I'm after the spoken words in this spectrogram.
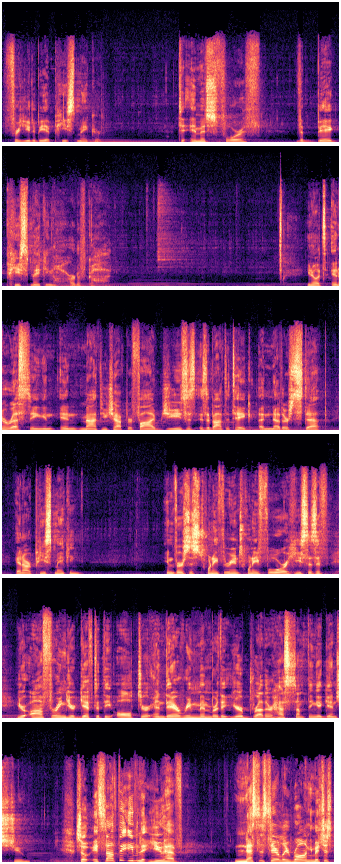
for you to be a peacemaker? To image forth the big peacemaking heart of God? You know, it's interesting. In, in, Matthew chapter 5, Jesus is about to take another step in our peacemaking. In verses 23 and 24, he says, If you're offering your gift at the altar and there remember that your brother has something against you. So it's not that even that you have necessarily wrong him, it's just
